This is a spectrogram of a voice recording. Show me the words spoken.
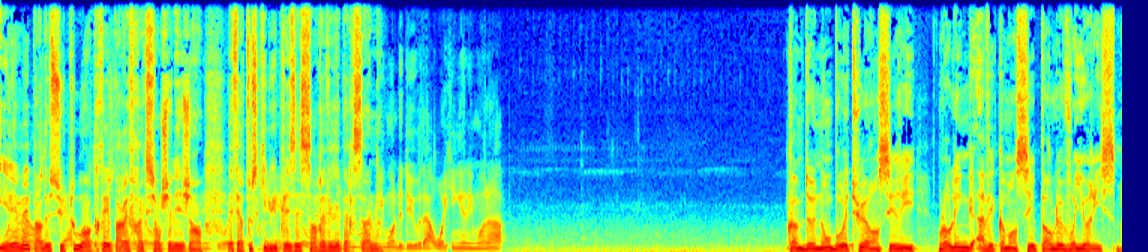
Il aimait par-dessus tout entrer par effraction chez les gens et faire tout ce qui lui plaisait sans réveiller personne. Comme de nombreux tueurs en série, Rowling avait commencé par le voyeurisme.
